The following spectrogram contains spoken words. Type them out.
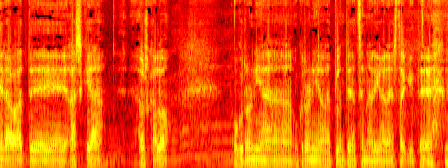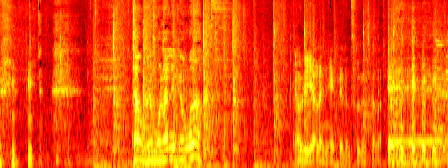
erabat e, askea, euskalo. Ukronia, Ukronia bat planteatzen ari gara, ez dakit, eh? Eta, urrengo lanik egongo da? Euri alainek erantzun dezala. Eh,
